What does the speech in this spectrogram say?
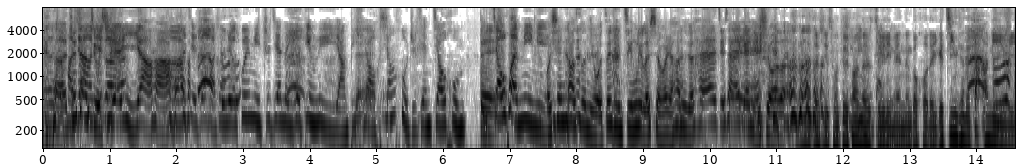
呃 就像主持人一样哈。呃 而且就好像这个闺蜜之间的一个定律一样，必须要相互之间交互、对交换秘密。我先告诉你我最近经历了什么，然后他就嘿，接下来该你说了。然后再去从对方的嘴里面能够获得一个惊天的大秘密。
